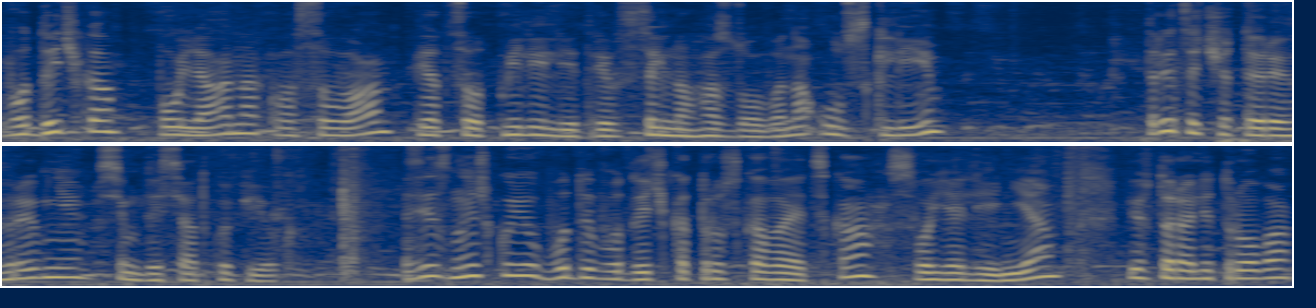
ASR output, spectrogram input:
Водичка поляна квасова 500 мл сильно газована у склі 34 гривні 70 копійок. Зі знижкою буде водичка трускавецька, своя лінія, півтора літрова.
